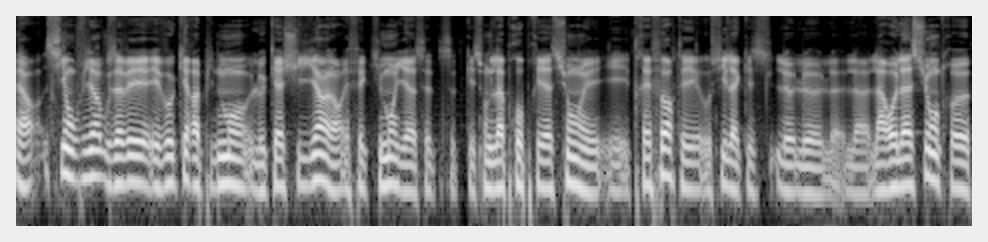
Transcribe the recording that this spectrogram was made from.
Alors, si on revient, vous avez évoqué rapidement le cas chilien. Alors, effectivement, il y a cette, question de l'appropriation est, très forte et aussi la, la, relation entre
